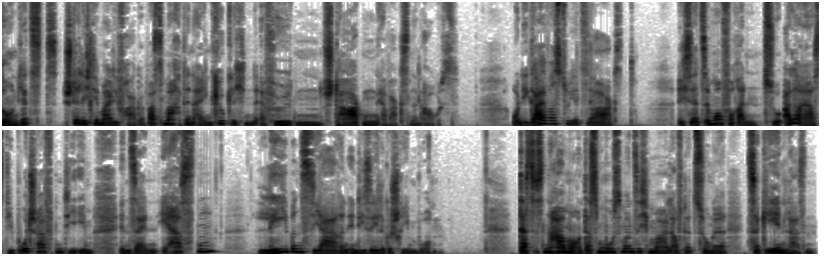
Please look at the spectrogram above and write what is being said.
So, und jetzt stelle ich dir mal die Frage, was macht denn einen glücklichen, erfüllten, starken Erwachsenen aus? Und egal, was du jetzt sagst, ich setze immer voran, zuallererst die Botschaften, die ihm in seinen ersten Lebensjahren in die Seele geschrieben wurden. Das ist ein Hammer und das muss man sich mal auf der Zunge zergehen lassen.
